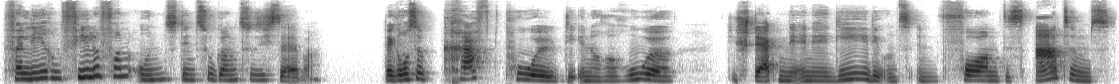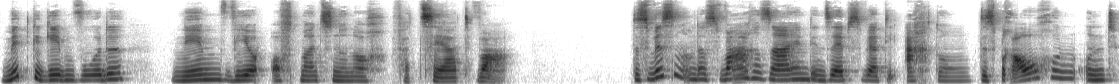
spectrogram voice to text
verlieren viele von uns den Zugang zu sich selber. Der große Kraftpol, die innere Ruhe, die stärkende Energie, die uns in Form des Atems mitgegeben wurde, nehmen wir oftmals nur noch verzerrt wahr. Das Wissen um das wahre Sein, den Selbstwert, die Achtung, das Brauchen und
